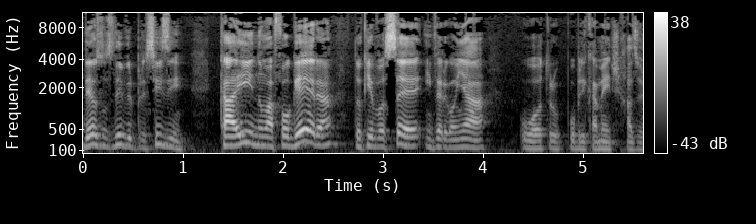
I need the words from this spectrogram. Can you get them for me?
Deus nos livre, precise cair numa fogueira do que você envergonhar o outro publicamente. Rabbi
